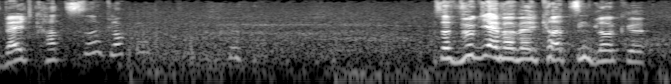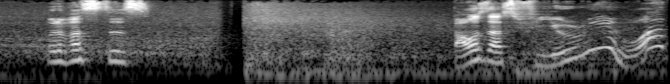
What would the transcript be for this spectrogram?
Weltkatze Glocken? Ist das wirklich einfach Weltkatzenglocke? Oder was ist das? Bowser's Fury? What?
